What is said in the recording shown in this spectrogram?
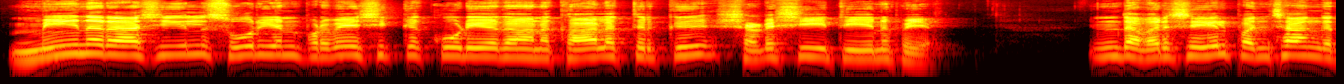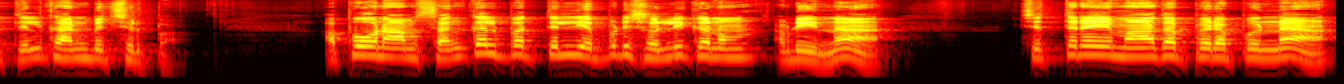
மீன ராசியில் சூரியன் பிரவேசிக்கக்கூடியதான காலத்திற்கு ஷடசீதின்னு பெயர். இந்த வரிசையில் பஞ்சாங்கத்தில் காண்பிச்சிருப்பான். அப்போது நாம் சங்கல்பத்தில் எப்படி சொல்லிக்கணும் அப்படின்னா சித்திரை மாத பிறப்புன்னா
